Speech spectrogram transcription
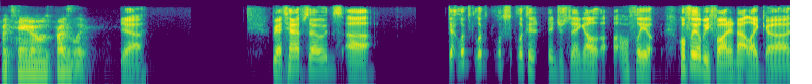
Potatoes Presley. Yeah. We got ten episodes. Uh, that looks looks looks looks interesting. I'll hopefully hopefully it'll be fun and not like uh,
